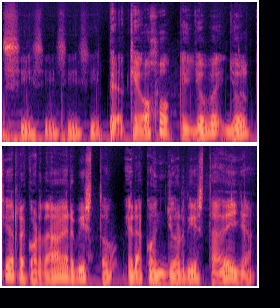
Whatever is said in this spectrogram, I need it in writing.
Sí, sí, sí, sí. Pero que ojo, que yo, yo el que recordaba haber visto era con Jordi Estadella.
